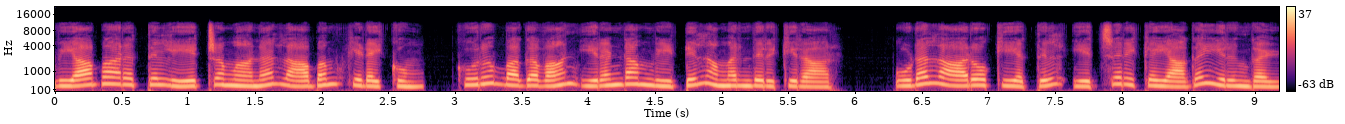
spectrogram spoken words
வியாபாரத்தில் ஏற்றமான லாபம் கிடைக்கும். குரு பகவான் இரண்டாம் வீட்டில் அமர்ந்திருக்கிறார். உடல் ஆரோக்கியத்தில் எச்சரிக்கையாக இருங்கள்.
